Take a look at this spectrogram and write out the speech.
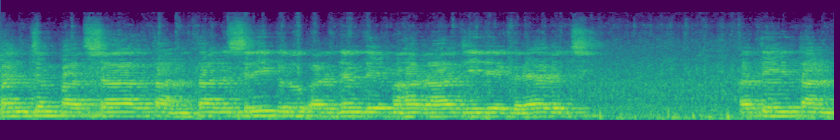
ਪੰਚਮ ਪਾਤਸ਼ਾਹ ਧੰਨ ਧੰਨ ਸ੍ਰੀ ਗੁਰੂ ਅਰਜਨ ਦੇਵ ਮਹਾਰਾਜ ਜੀ ਦੇ ਗ੍ਰਹਿ ਵਿੱਚ ਅਤੇ ਧੰਨ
